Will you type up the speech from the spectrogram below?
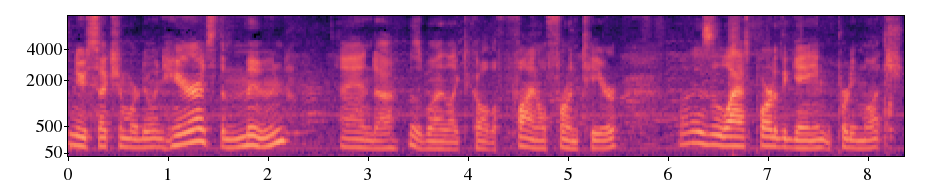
new section we're doing here, it's the moon. And uh, this is what I like to call the final frontier. Uh, this is the last part of the game, pretty much.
